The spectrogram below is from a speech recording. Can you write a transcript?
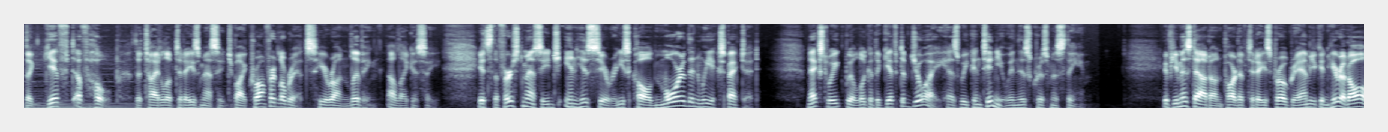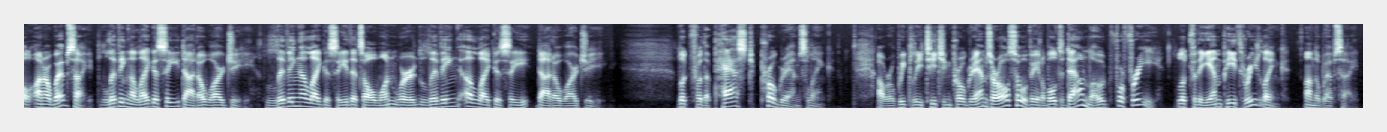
The Gift of Hope, the title of today's message by Crawford Loritts here on Living a Legacy. It's the first message in his series called More Than We Expected. Next week, we'll look at the gift of joy as we continue in this Christmas theme. If you missed out on part of today's program, you can hear it all on our website, livingalegacy.org. Living a Legacy, that's all one word, livingalegacy.org. Look for the past programs link. Our weekly teaching programs are also available to download for free. Look for the MP3 link on the website.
